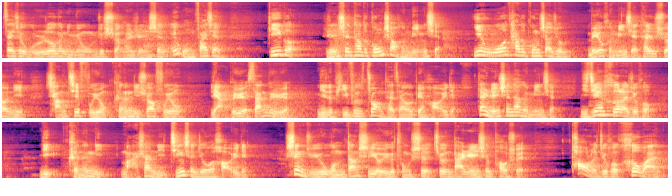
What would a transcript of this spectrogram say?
在这五十多个里面，我们就选了人参。哎，我们发现第一个人参它的功效很明显。燕窝它的功效就没有很明显，它是需要你长期服用，可能你需要服用两个月、三个月，你的皮肤的状态才会变好一点。但人参它很明显，你今天喝了之后，你可能你马上你精神就会好一点，甚至于我们当时有一个同事就拿人参泡水，泡了之后喝完，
